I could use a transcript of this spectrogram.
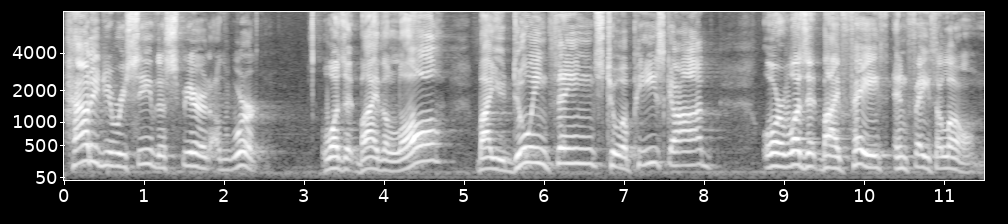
How did you receive the Spirit of work? Was it by the law, by you doing things to appease God? or was it by faith and faith alone?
